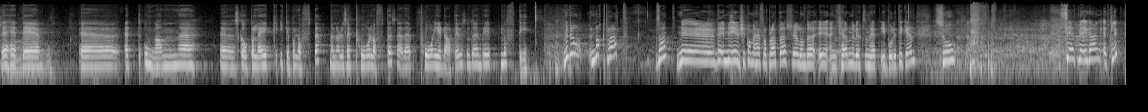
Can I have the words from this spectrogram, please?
Det heter eh, et ungene eh, skal opp og leke, ikke på loftet. Men når du sier 'på loftet', så er det 'på' gir dativ, så det blir loftig. Men da, nok prat. Sant? Vi, det, vi er jo ikke kommet her for å prate, selv om det er en kjernevirksomhet i politikken. Så setter vi i gang et klipp.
